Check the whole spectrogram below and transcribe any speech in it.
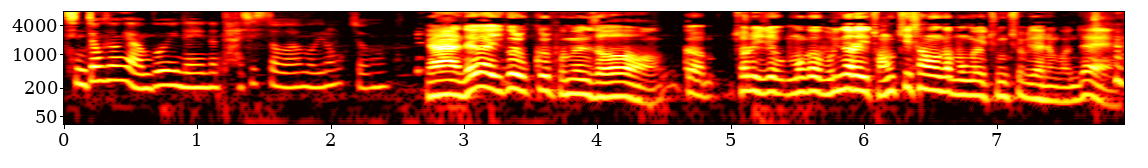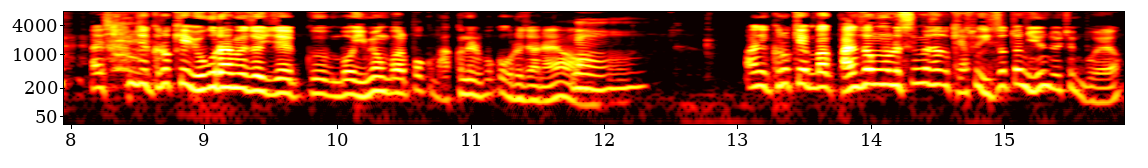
진정성이 안 보이네. 난 다시 써와. 뭐 이런 거죠. 야, 내가 이걸, 그걸 보면서, 그니까, 저는 이제 뭔가 우리나라의 정치 상황과 뭔가 중첩이 되는 건데, 아니, 사람들이 그렇게 욕을 하면서 이제 그 뭐, 이명박을 뽑고 박근혜를 뽑고 그러잖아요. 네. 아니, 그렇게 막 반성문을 쓰면서도 계속 있었던 이유는 도대체 뭐예요?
